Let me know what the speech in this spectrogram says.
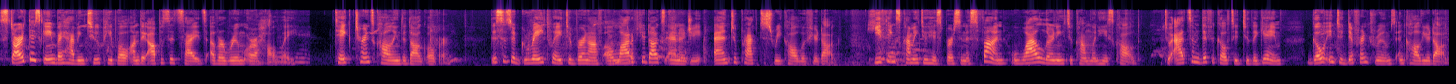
Start this game by having two people on the opposite sides of a room or a hallway. Take turns calling the dog over. This is a great way to burn off a lot of your dog's energy and to practice recall with your dog. He thinks coming to his person is fun while learning to come when he's called. To add some difficulty to the game, go into different rooms and call your dog.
